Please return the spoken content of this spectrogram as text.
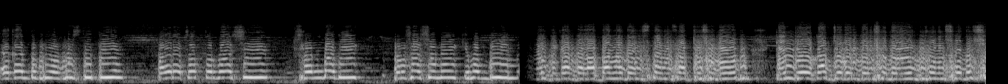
একান্ত প্রিয় উপস্থিতি পায়রা চত্বরবাসী সাংবাদিক প্রশাসনিক এবং বিভিন্ন অধিকার জেলা বাংলাদেশ ইসলামী ছাত্র শিবির কেন্দ্রীয় কার্যকরী পরিষদের নির্বাচনের সদস্য।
